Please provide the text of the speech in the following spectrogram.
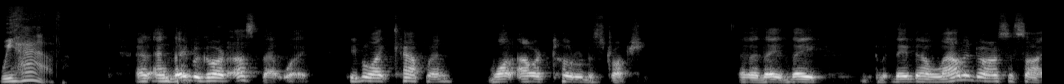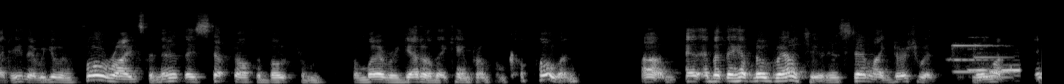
we have. And, and they regard us that way. People like Kaplan want our total destruction. Uh, they they they've been allowed into our society. They were given full rights the minute they stepped off the boat from from whatever ghetto they came from, from Poland. Um, and, but they have no gratitude. Instead, like Dershowitz, they want to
